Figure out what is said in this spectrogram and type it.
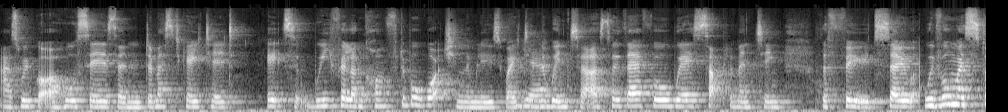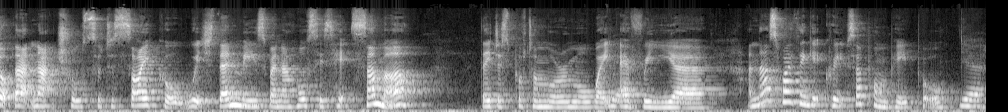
as we've got our horses and domesticated. It's we feel uncomfortable watching them lose weight in the winter, so therefore we're supplementing the food. So we've almost stopped that natural sort of cycle, which then means when our horses hit summer, they just put on more and more weight Yeah. every year. And that's why I think it creeps up on people. Yeah.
